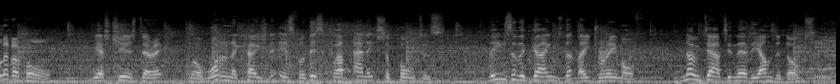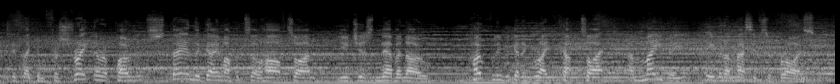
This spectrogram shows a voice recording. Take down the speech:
Liverpool. Yes, cheers, Derek. Well, what an occasion it is for this club and its supporters. These are the games that they dream of. No doubting they're the underdogs. If they can frustrate their opponents, stay in the game up until half-time, you just never know. Hopefully we get a great cup tie and maybe even a massive surprise.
